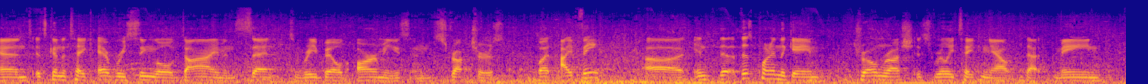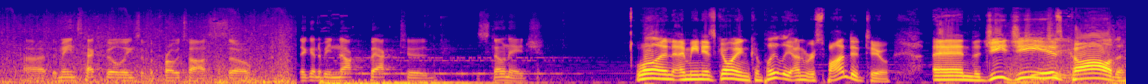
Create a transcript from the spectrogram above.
and it's going to take every single dime and cent to rebuild armies and structures. But I think uh, in th at this point in the game, Drone Rush is really taking out that main, uh, the main tech buildings of the Protoss. So they're going to be knocked back to Stone Age. Well, and I mean, it's going completely unresponded to. And the GG, GG. is called.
